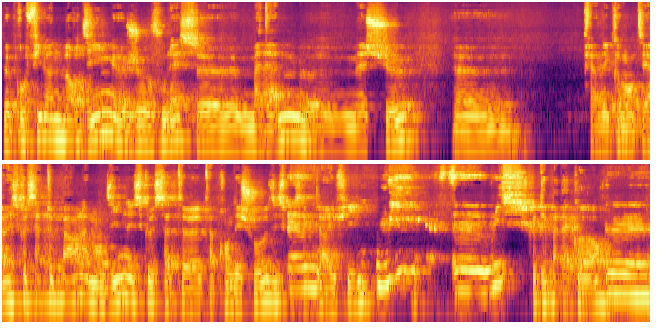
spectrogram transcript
le, profil onboarding. Je vous laisse, euh, madame, monsieur, faire des commentaires. Est-ce que ça te parle, Amandine? Est-ce que ça t'apprend des choses? Est-ce que ça te euh, clarifie? Oui, euh, oui. Est-ce que tu n'es pas d'accord? Euh,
